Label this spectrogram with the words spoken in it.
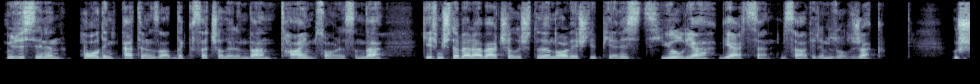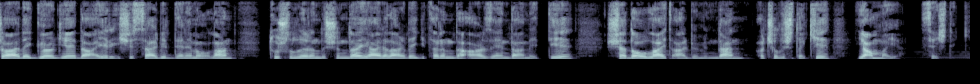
Müzisyenin Holding Patterns adlı kısa çalarından Time sonrasında geçmişte beraber çalıştığı Norveçli piyanist Julia Gertsen misafirimiz olacak. Işığa ve gölgeye dair işitsel bir deneme olan tuşluların dışında yaylılar ve gitarın da arıza endam ettiği Shadow Light albümünden açılıştaki Yanmayı seçtik.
